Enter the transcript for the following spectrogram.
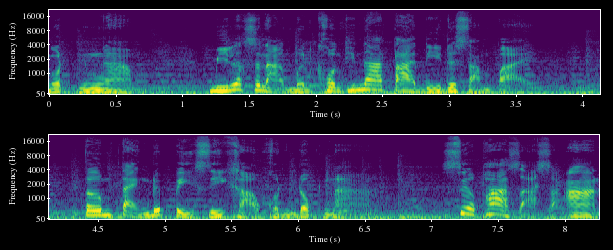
งดงาม มีลักษณะเหมือนคนที่หน้าตาดีด้วยซ้ำไป เติมแต่งด้วยปีกสีขาวขนดกหนา เสื้อผ้าสะอาดสะอ้าน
